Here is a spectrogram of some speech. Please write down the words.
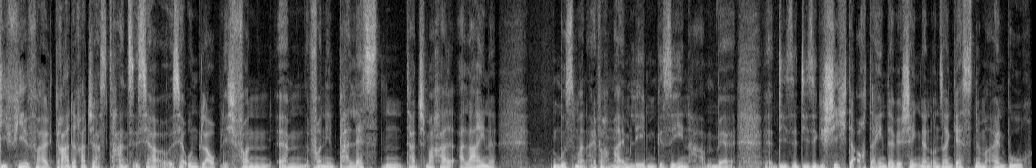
die Vielfalt, gerade Rajasthans, ist ja, ist ja unglaublich. Von, ähm, von den Palästen Taj Mahal alleine muss man einfach mal im Leben gesehen haben. Wir, äh, diese, diese Geschichte auch dahinter. Wir schenken dann unseren Gästen immer ein Buch,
